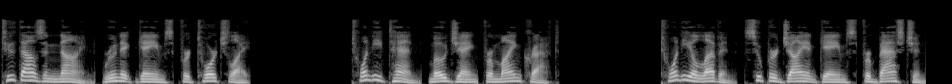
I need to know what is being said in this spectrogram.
2009 Runic Games for Torchlight. 2010 Mojang for Minecraft. 2011 Supergiant Games for Bastion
